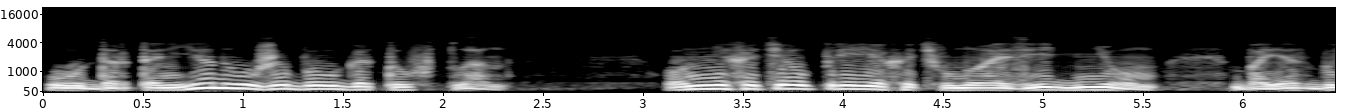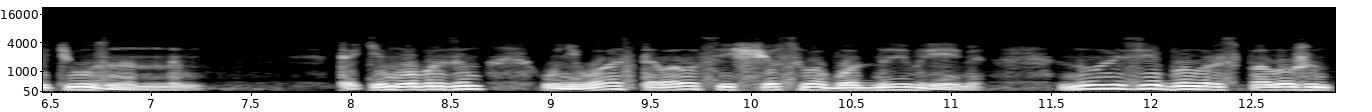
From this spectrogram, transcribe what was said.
У Д'Артаньяна уже был готов план. Он не хотел приехать в Нуази днем, боясь быть узнанным. Таким образом, у него оставалось еще свободное время, но Ази был расположен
